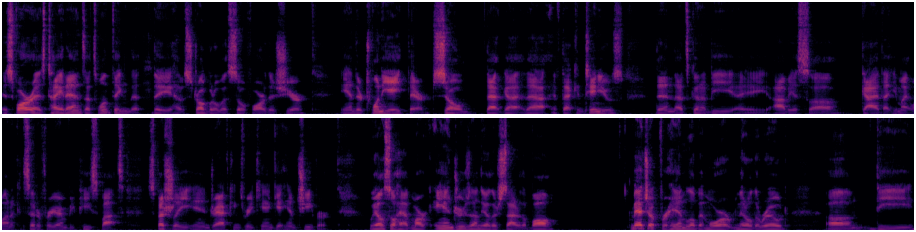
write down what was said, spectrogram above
as far as tight ends, that's one thing that they have struggled with so far this year and they're 28 there. So that guy, that if that continues, then that's going to be a obvious uh, guy that you might want to consider for your MVP spots, especially in DraftKings where you can get him cheaper. We also have Mark Andrews on the other side of the ball. Matchup for him a little bit more middle of the road. Um, the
